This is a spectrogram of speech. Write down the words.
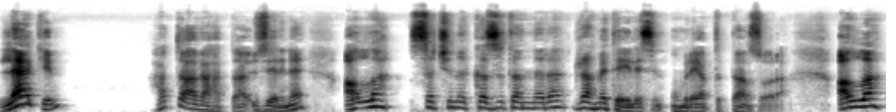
Lakin hatta ve hatta üzerine Allah saçını kazıtanlara rahmet eylesin umre yaptıktan sonra. Allah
